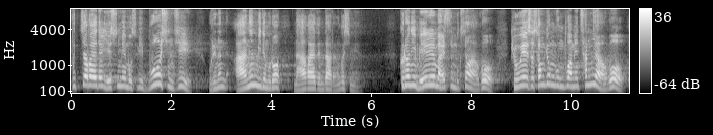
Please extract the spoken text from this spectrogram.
붙잡아야 될 예수님의 모습이 무엇인지 우리는 아는 믿음으로 나아가야 된다라는 것입니다. 그러니 매일 말씀 묵상하고 교회에서 성경 공부하면 참여하고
